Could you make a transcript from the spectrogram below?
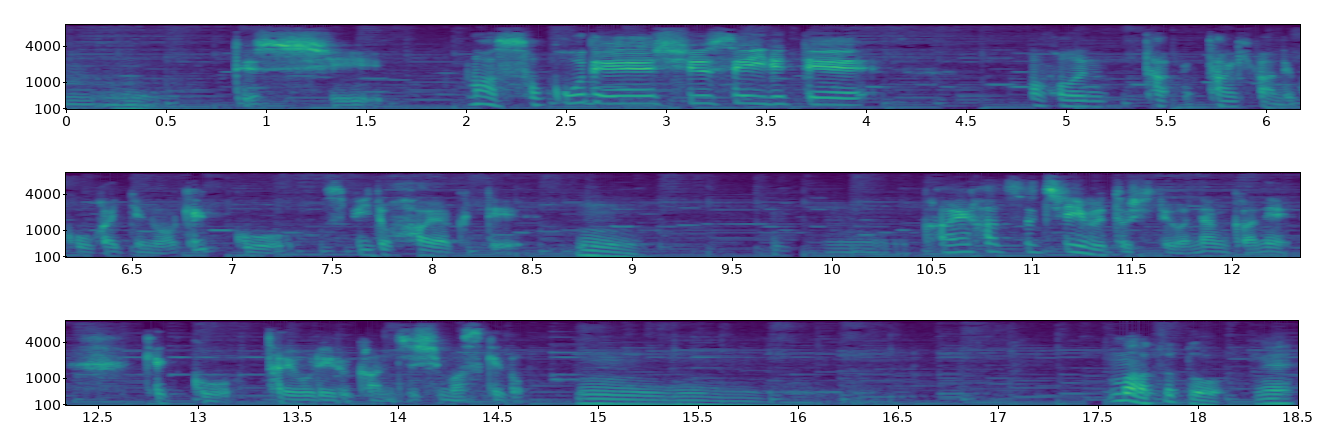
うですしまあそこで修正入れて、まあ、この短短期間で公開っていうのは結構スピード速くて、ん。うん。うん、開発チームとしてはなんかね結構頼れる感じしますけどうんうんまあちょっとね、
